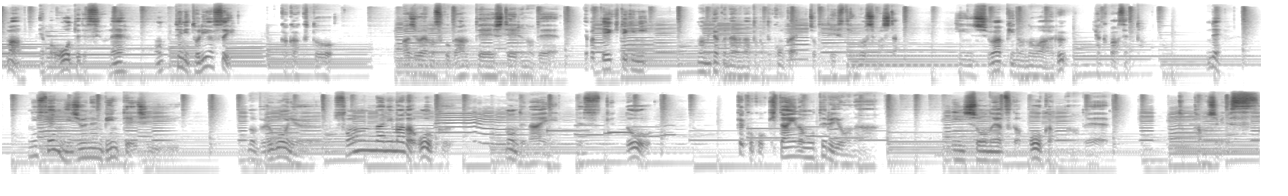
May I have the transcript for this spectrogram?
まあ、やっぱ大手ですよね。手に取りやすい価格と味わいもすごく安定しているので、やっぱ定期的に飲みたくなるなと思って今回ちょっとテイスティングをしました。品種はピノノワール100%。で、2020年ヴィンテージのブルゴーニュ、そんなにまだ多く飲んでないんですけど、結構こう期待の持てるような印象のやつが多かったので、ちょっと楽しみです。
